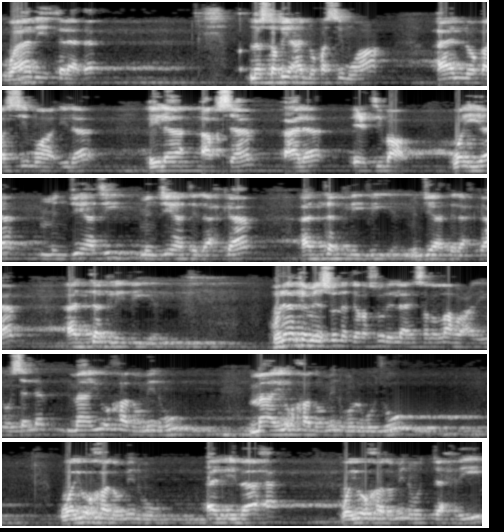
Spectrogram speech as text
وهذه الثلاثة نستطيع أن نقسمها أن نقسمها إلى إلى أقسام على اعتبار. وهي من جهة من جهة الأحكام التكليفية من جهة الأحكام التكليفية. هناك من سنة رسول الله صلى الله عليه وسلم ما يؤخذ منه ما يؤخذ منه الوجوب ويؤخذ منه الإباحة ويؤخذ منه التحريم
